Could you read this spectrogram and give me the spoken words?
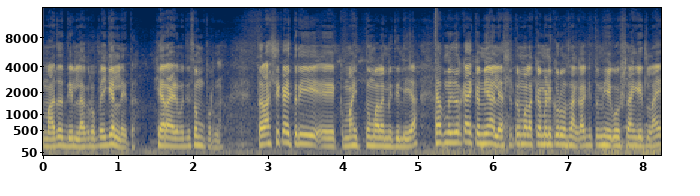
माझं दीड लाख रुपये गेलं इथं. ह्या राईडमध्ये संपूर्ण. तर अशी काहीतरी एक माहिती तुम्हाला मी दिली या. त्यातमध्ये जर काय कमी आले असले तर मला कमेंट करून सांगा की तुम्ही ही गोष्ट सांगितलं नाही.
